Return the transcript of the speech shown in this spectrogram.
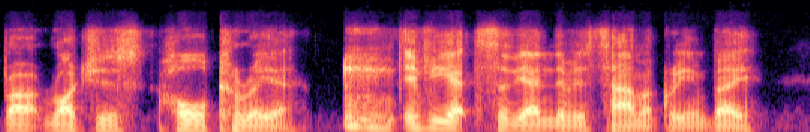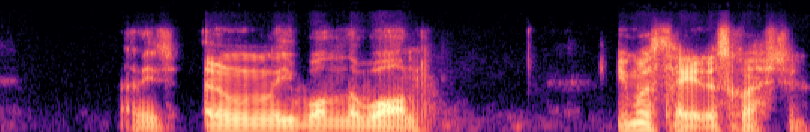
about Rodgers' whole career. if he gets to the end of his time at Green Bay, and he's only won the one. You must hate this question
